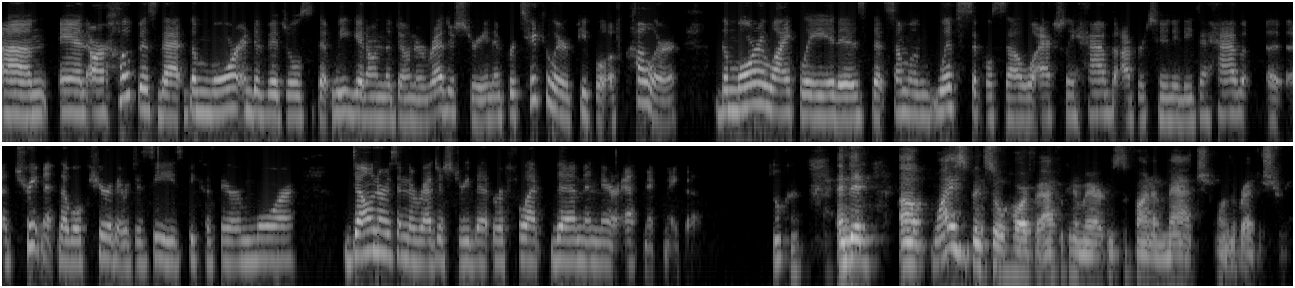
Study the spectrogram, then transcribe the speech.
Um, and our hope is that the more individuals that we get on the donor registry, and in particular people of color, the more likely it is that someone with sickle cell will actually have the opportunity to have a, a treatment that will cure their disease because there are more donors in the registry that reflect them and their ethnic makeup. Okay. And then uh, why has it been so hard for African Americans to find a match on the registry?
